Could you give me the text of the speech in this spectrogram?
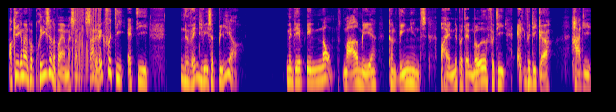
Og kigger man på priserne på Amazon, så er det jo ikke fordi, at de nødvendigvis er billigere men det er enormt meget mere convenient at handle på den måde, fordi alt hvad de gør, har de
